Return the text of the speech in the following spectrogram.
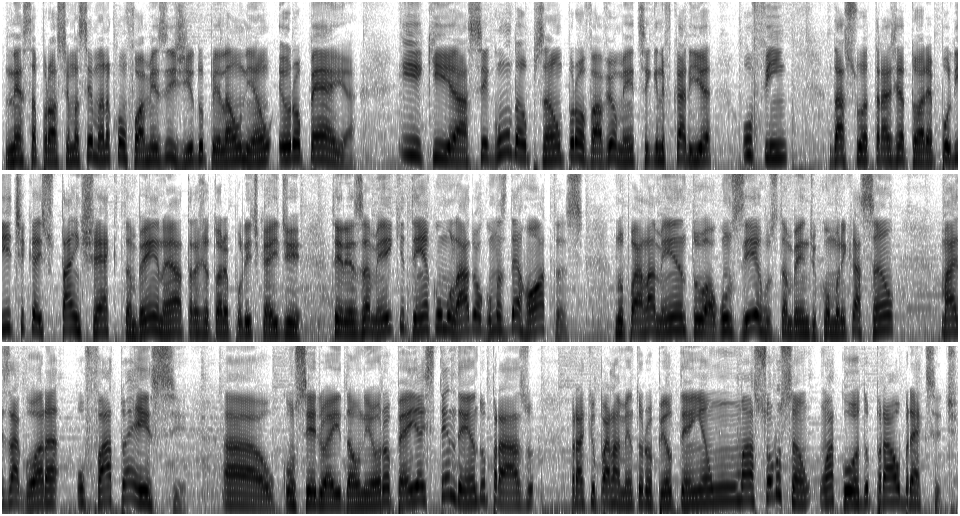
nesta próxima semana, conforme exigido pela União Europeia, e que a segunda opção provavelmente significaria o fim da sua trajetória política. Isso está em xeque também, né? A trajetória política aí de Theresa May, que tem acumulado algumas derrotas no parlamento, alguns erros também de comunicação, mas agora o fato é esse. Ah, o Conselho aí da União Europeia estendendo o prazo para que o Parlamento Europeu tenha uma solução, um acordo para o Brexit.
